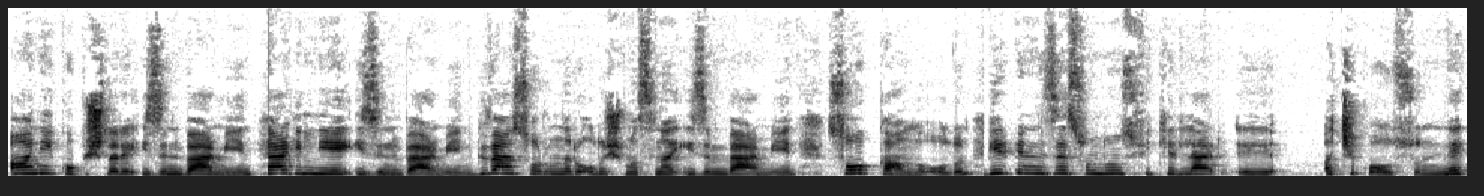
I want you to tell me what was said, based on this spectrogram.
Ani kopuşlara izin vermeyin. Gerginliğe izin vermeyin. Güven sorunları oluşmasına izin vermeyin. Soğukkanlı olun. Birbirinize sunduğunuz fikirler e, açık olsun, net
